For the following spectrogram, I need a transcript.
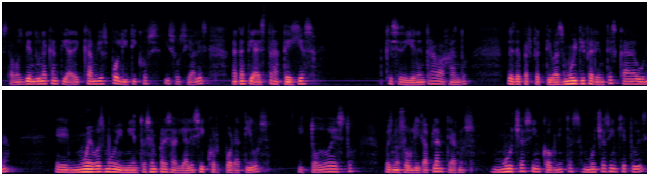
Estamos viendo una cantidad de cambios políticos y sociales, una cantidad de estrategias que se vienen trabajando desde perspectivas muy diferentes cada una eh, nuevos movimientos empresariales y corporativos. Y todo esto pues nos obliga a plantearnos muchas incógnitas, muchas inquietudes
